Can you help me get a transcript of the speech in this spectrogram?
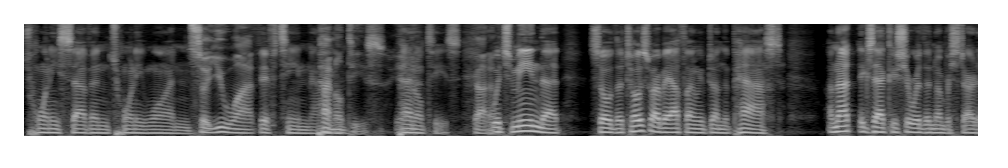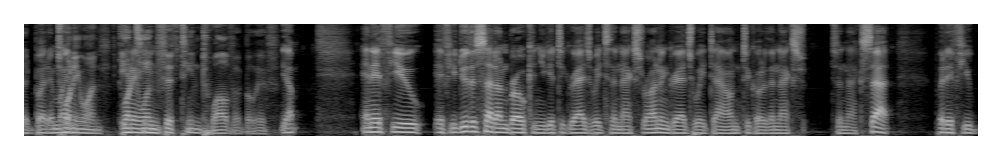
27, 21, So you want 15, 9 penalties. Yeah. penalties, Got it. which mean that so the toes to bar biathlon we've done in the past. I'm not exactly sure where the number started, but it might 21, 21. 18, 15, 12, I believe. Yep. And if you if you do the set unbroken, you get to graduate to the next run and graduate down to go to the next to the next set. But if you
